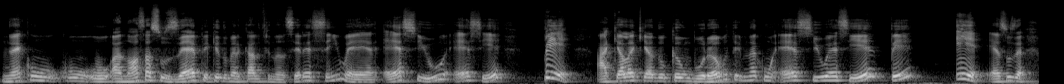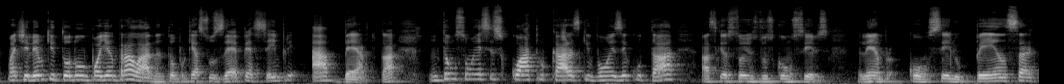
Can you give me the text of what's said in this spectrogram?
Não é com, com o, a nossa SUSEP aqui do mercado financeiro, é sem o E, é S-U-S-E P. Aquela que é do camburão termina com S-U-S-E-P. E é a SUSEP. Mas te lembro que todo mundo pode entrar lá, né? Então, porque a SUSEP é sempre aberto, tá? Então, são esses quatro caras que vão executar as questões dos conselhos. Lembra? Conselho pensa,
